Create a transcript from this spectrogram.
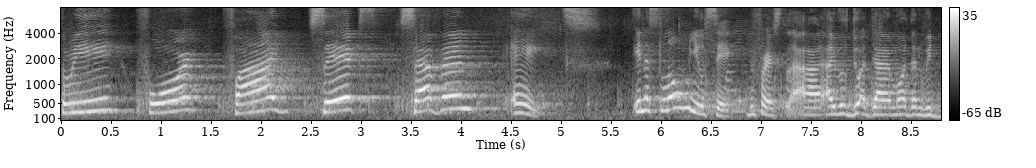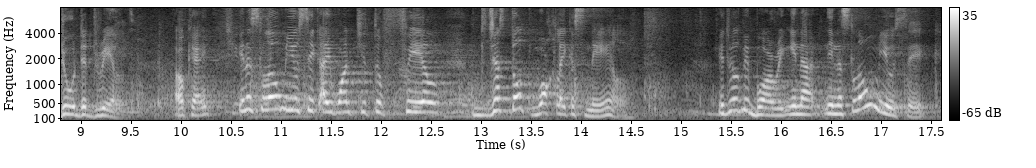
three, four, five, six, seven, eight. In a slow music, first, uh, I will do a demo, then we do the drill. Okay? In a slow music, I want you to feel, just don't walk like a snail. It will be boring. In a, in a slow music,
